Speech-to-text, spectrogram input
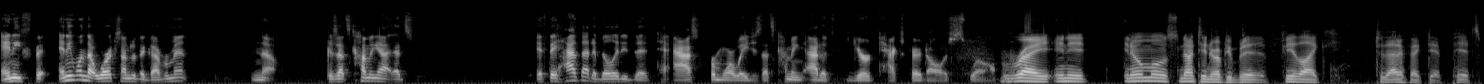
any anyone that works under the government. No, because that's coming out. That's if they have that ability to, to ask for more wages, that's coming out of your taxpayer dollars as well. Right, and it it almost not to interrupt you, but it feel like to that effect it pits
